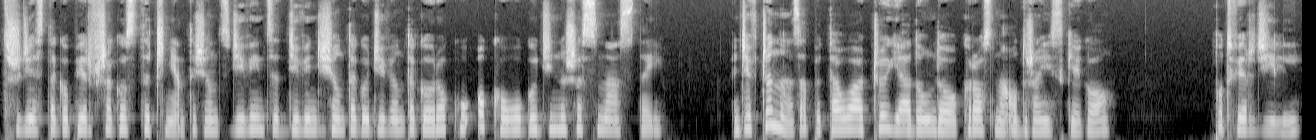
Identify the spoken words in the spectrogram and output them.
31 stycznia 1999 roku około godziny 16. Dziewczyna zapytała, czy jadą do Krosna Odrzańskiego. Potwierdzili.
